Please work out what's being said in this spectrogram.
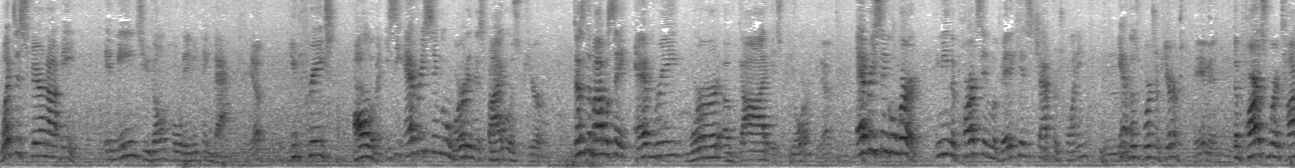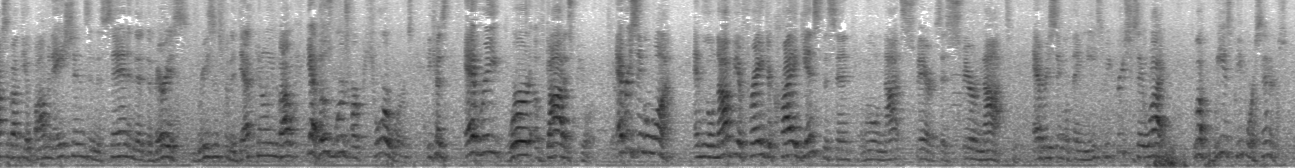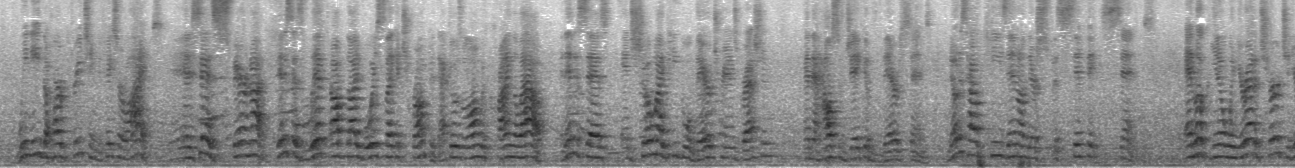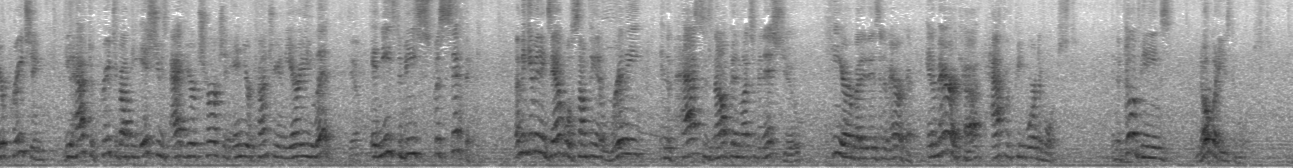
What does spare not mean? It means you don't hold anything back. Yep. You preach all of it. You see, every single word in this Bible is pure. Doesn't the Bible say every word of God is pure? Yep. Every single word. You mean the parts in Leviticus chapter 20? Mm-hmm. Yeah, those words are pure. Amen. The parts where it talks about the abominations and the sin and the, the various reasons for the death penalty in the Bible, yeah, those words are pure words because every word of God is pure. Every single one. And we will not be afraid to cry against the sin, and we will not spare. It says, spare not. Every single thing needs to be preached. You say, why? Look, we as people are sinners. We need the hard preaching to fix our lives. And it says, spare not. Then it says, lift up thy voice like a trumpet. That goes along with crying aloud. And then it says, and show my people their transgression and the house of Jacob their sins. Notice how it keys in on their specific sins. And look, you know, when you're at a church and you're preaching, you have to preach about the issues at your church and in your country and the area you live. Yep. It needs to be specific. Let me give you an example of something that really, in the past, has not been much of an issue here, but it is in America. In America, half of people are divorced. In the Philippines, nobody is divorced.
